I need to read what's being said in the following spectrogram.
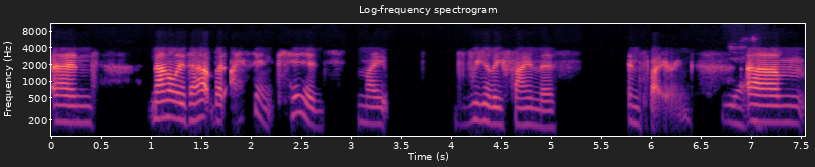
And not only that, but I think kids might really find this inspiring. Yeah. Um,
